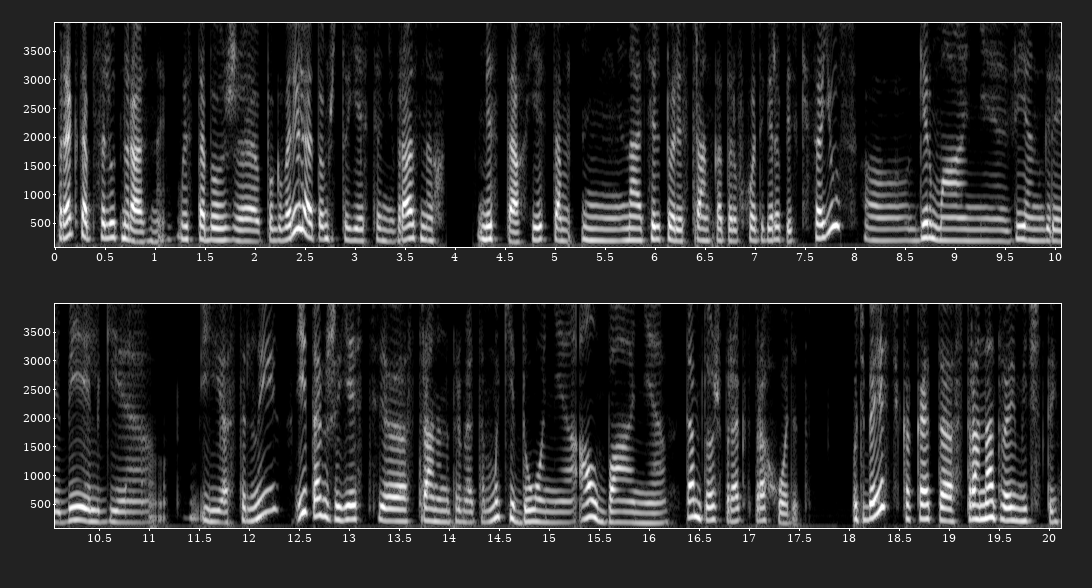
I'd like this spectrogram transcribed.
Проекты абсолютно разные. Мы с тобой уже поговорили о том, что есть они в разных местах. Есть там на территории стран, которые входят в Европейский Союз, э, Германия, Венгрия, Бельгия и остальные. И также есть э, страны, например, там Македония, Албания. Там тоже проект проходит. У тебя есть какая-то страна твоей мечты?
